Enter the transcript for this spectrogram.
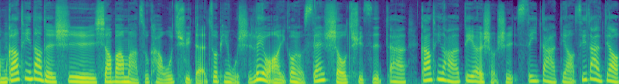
我们刚刚听到的是肖邦马祖卡舞曲的作品五十六啊，一共有三首曲子。但刚刚听到的第二首是 C 大调，C 大调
